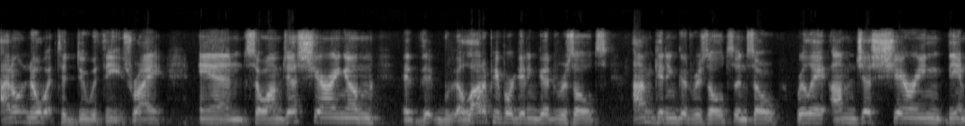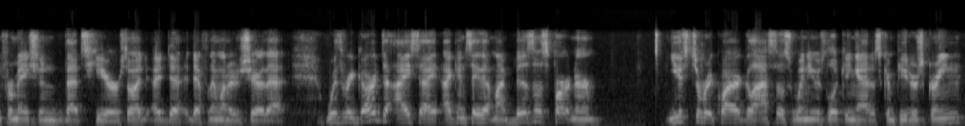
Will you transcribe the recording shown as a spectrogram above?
i don't know what to do with these right? And so i'm just sharing them a lot of people are getting good results. I'm getting good results. And so really i'm just sharing the information that's here. So i, I de- definitely wanted to share that. With regard to eyesight i can say that my business partner used to require glasses when he was looking at his computer screen.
